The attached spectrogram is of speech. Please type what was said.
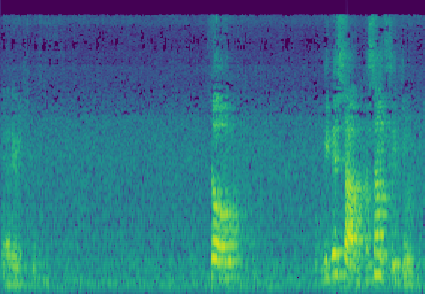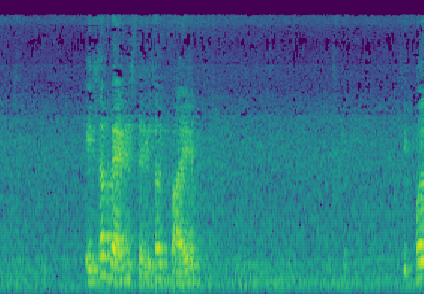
There is. So, just have to substitute. A sub n is a sub 5 equal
